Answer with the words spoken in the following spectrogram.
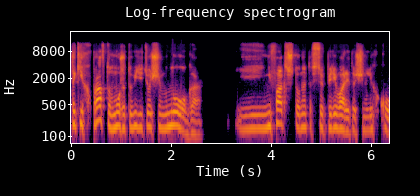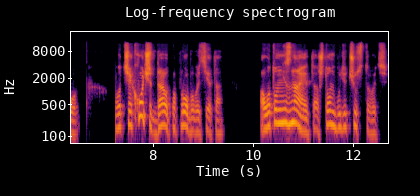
таких правд он может увидеть очень много. И не факт, что он это все переварит очень легко. Вот человек хочет, да, вот попробовать это, а вот он не знает, а что он будет чувствовать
